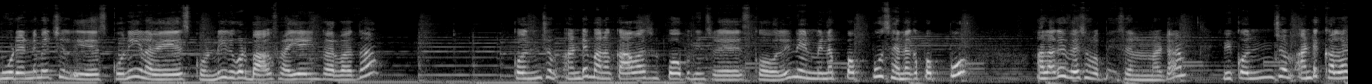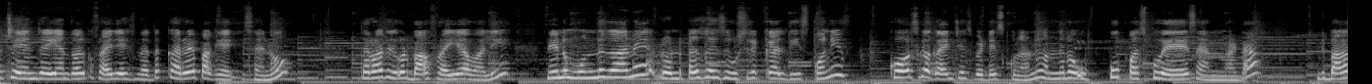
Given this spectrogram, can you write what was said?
మూడు మిర్చిలు వేసుకొని ఇలా వేసుకోండి. ఇది కూడా బాగా ఫ్రై అయిన తర్వాత కొంచెం అంటే మనకు కావాల్సిన పోపు దినుసులు వేసుకోవాలి. నేను మినప్పప్పు శనగపప్పు అలాగే వేసినపప్పు వేసాను అనమాట ఇవి కొంచెం అంటే కలర్ చేంజ్ అయ్యేంత వరకు ఫ్రై చేసిన తర్వాత కరివేపాకు వేసాను. తర్వాత ఇది కూడా బాగా ఫ్రై అవ్వాలి. నేను ముందుగానే రెండు పెద్ద సైజు ఉసిరికాయలు తీసుకొని కోర్స్గా గ్రైండ్ చేసి పెట్టేసుకున్నాను. అందులో ఉప్పు పసుపు వేసాను అనమాట ఇది బాగా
